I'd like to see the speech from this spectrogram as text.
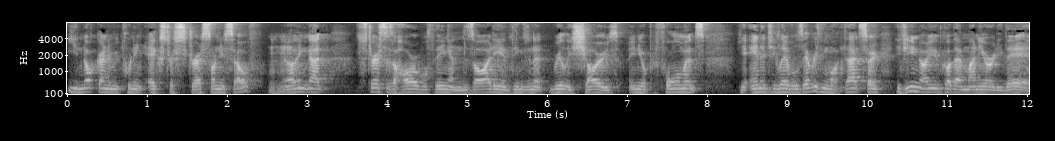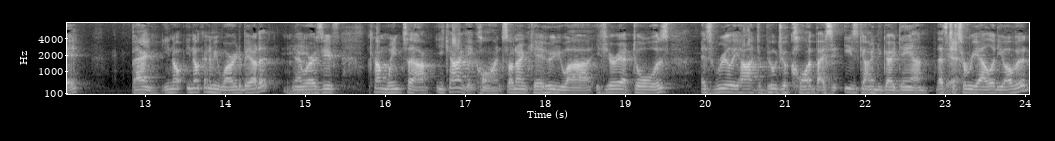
you're not going to be putting extra stress on yourself. Mm-hmm. And I think that stress is a horrible thing, and anxiety and things, and it really shows in your performance, your energy levels, everything like that. So if you know you've got that money already there, bang, you're not you're not going to be worried about it. You know, mm-hmm. whereas if come winter you can't get clients, I don't care who you are. If you're outdoors, it's really hard to build your client base. It is going to go down. That's just a reality of it.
